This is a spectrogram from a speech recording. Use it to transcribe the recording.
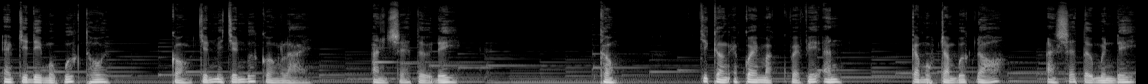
Em chỉ đi một bước thôi còn 99 bước còn lại, anh sẽ tự đi. Không, chỉ cần em quay mặt về phía anh, cả 100 bước đó, anh sẽ tự mình đi,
